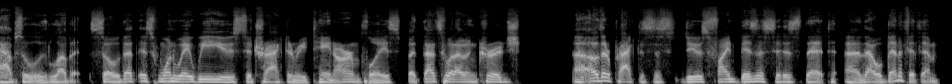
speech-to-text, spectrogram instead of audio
absolutely love it. So that is one way we use to attract and retain our employees. But that's what I would encourage uh, other practices to do is find businesses that uh, that will benefit them.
